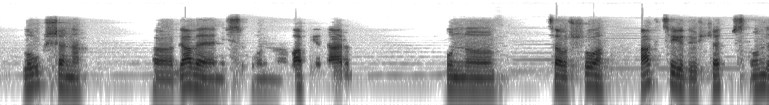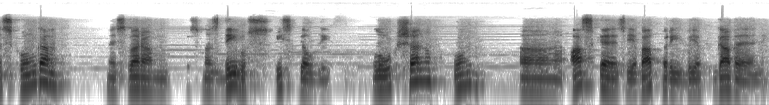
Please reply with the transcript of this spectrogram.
- lūkšana, gavēnis un labie darbi. Un caur šo akciju 24 stundas kungam mēs varam vismaz divus izpildīt - lūkšanu un askēzi, jeb atturību, jeb gavēni.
